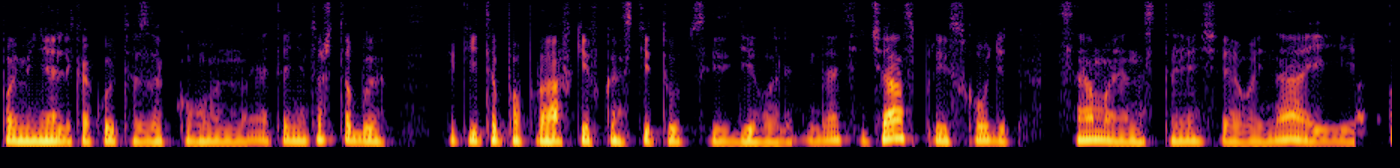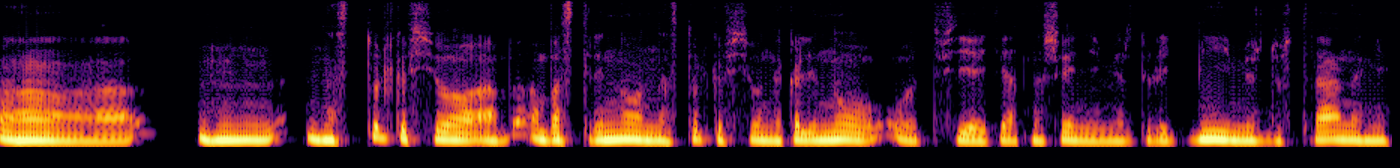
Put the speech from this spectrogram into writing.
поменяли какой-то закон, это не то, чтобы какие-то поправки в Конституции сделали. Да? Сейчас происходит самая настоящая война, и а, настолько все обострено, настолько все накалено, вот все эти отношения между людьми, между странами,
